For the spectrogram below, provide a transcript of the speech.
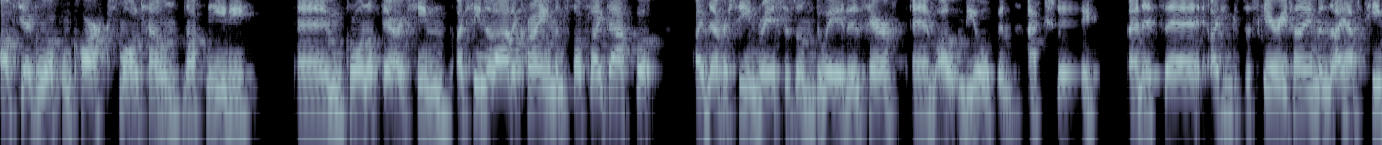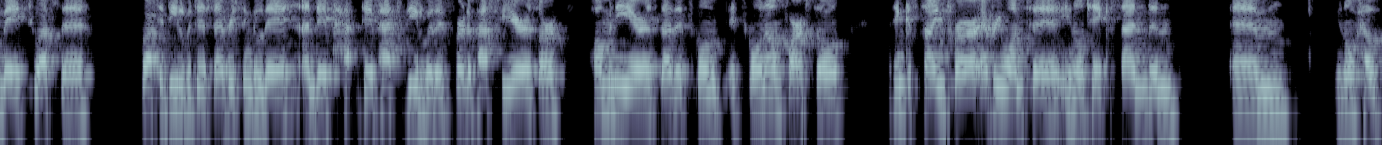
obviously i grew up in cork small town Knocknaheeny um, growing up there, I've seen I've seen a lot of crime and stuff like that, but I've never seen racism the way it is here, um, out in the open actually. And it's uh, I think it's a scary time, and I have teammates who have to who have to deal with this every single day, and they've ha- they've had to deal with it for the past few years or how many years that it's going it's going on for. So I think it's time for everyone to you know take a stand and um, you know help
